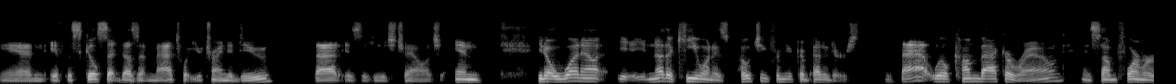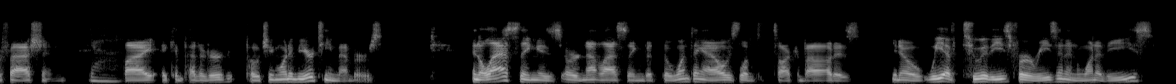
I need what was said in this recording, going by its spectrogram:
And if the skill set doesn't match what you're trying to do, that is a huge challenge. And, you know, one out, another key one is poaching from your competitors. That will come back around in some form or fashion yeah. by a competitor poaching one of your team members. And the last thing is, or not last thing, but the one thing I always love to talk about is, you know, we have two of these for a reason and one of these.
